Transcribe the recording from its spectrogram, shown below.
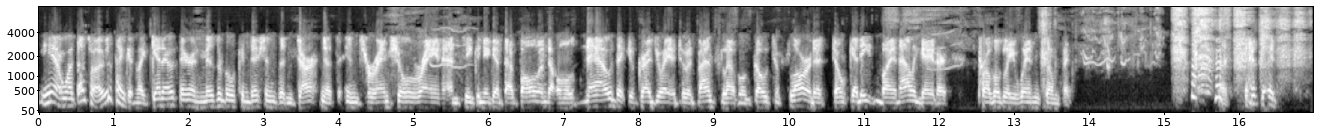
Yeah, well, that's what I was thinking. Like, get out there in miserable conditions and darkness, in torrential rain, and see can you get that ball in the hole. Now that you've graduated to advanced level, go to Florida. Don't get eaten by an alligator. probably win something. it's, it's,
